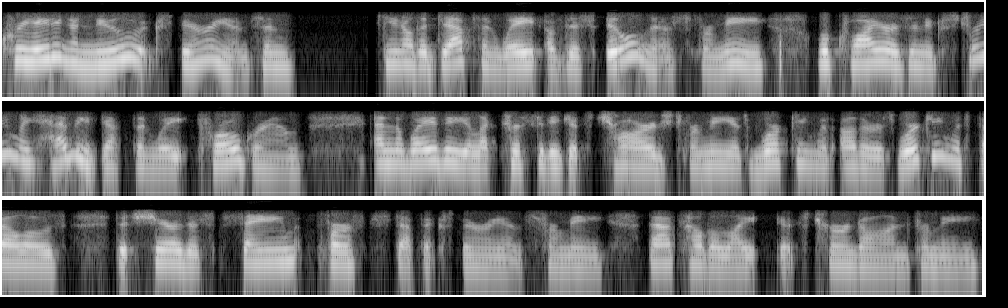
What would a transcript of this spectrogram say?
creating a new experience. And you know, the depth and weight of this illness for me requires an extremely heavy depth and weight program. And the way the electricity gets charged for me is working with others, working with fellows that share this same first step experience for me. That's how the light gets turned on for me.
